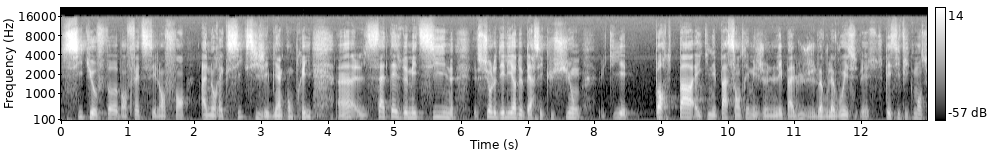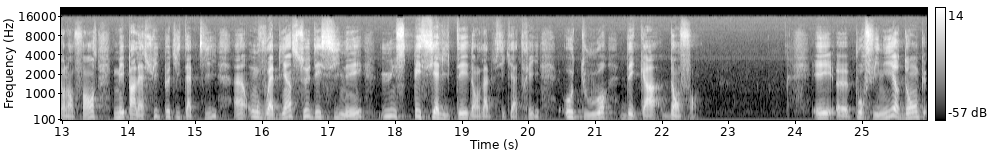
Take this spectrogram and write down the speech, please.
sitiophobe, en fait, c'est l'enfant anorexique, si j'ai bien compris. Hein. Sa thèse de médecine sur le délire de persécution, qui est porte pas et qui n'est pas centré, mais je ne l'ai pas lu, je dois vous l'avouer, euh, spécifiquement sur l'enfance, mais par la suite, petit à petit, hein, on voit bien se dessiner une spécialité dans la psychiatrie autour des cas d'enfants. Et euh, pour finir, donc,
